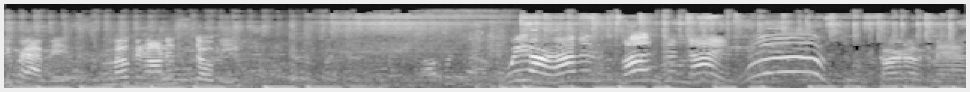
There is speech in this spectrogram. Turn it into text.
super happy, smoking on his stogie. We are having fun tonight. Woo! Ricardo, the man.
